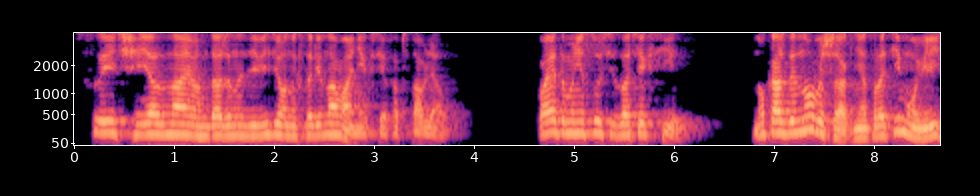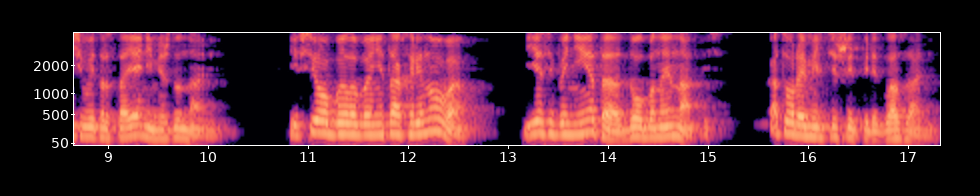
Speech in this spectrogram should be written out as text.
Сыч, я знаю, даже на дивизионных соревнованиях всех обставлял. Поэтому несусь изо всех сил. Но каждый новый шаг неотвратимо увеличивает расстояние между нами. И все было бы не так хреново, если бы не эта долбанная надпись, которая мельтешит перед глазами.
